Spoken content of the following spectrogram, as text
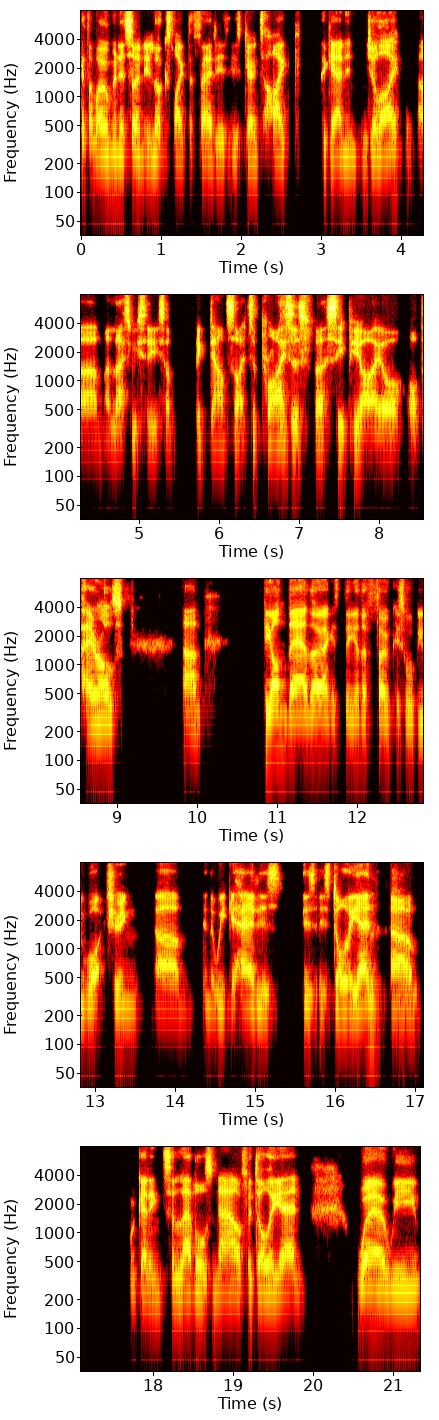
at the moment, it certainly looks like the Fed is, is going to hike again in, in July, um, unless we see some big downside surprises for CPI or, or payrolls. Um, beyond there, though, I guess the other focus we'll be watching um, in the week ahead is is, is dollar yen. Um, we're getting to levels now for dollar yen where we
